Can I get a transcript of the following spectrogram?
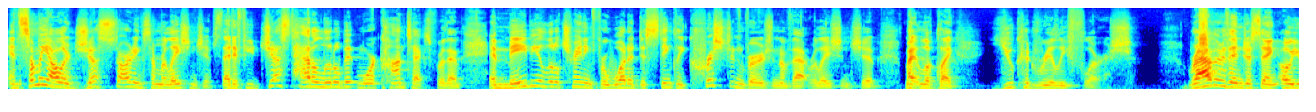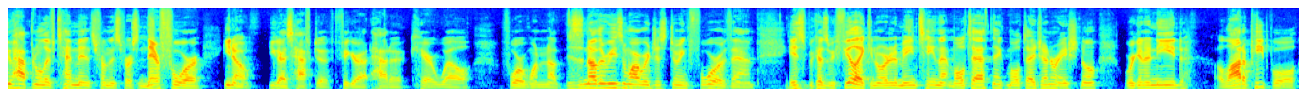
And some of y'all are just starting some relationships that if you just had a little bit more context for them and maybe a little training for what a distinctly Christian version of that relationship might look like, you could really flourish. Rather than just saying, oh, you happen to live 10 minutes from this person, therefore, you know, you guys have to figure out how to care well for one another. This is another reason why we're just doing four of them, is because we feel like in order to maintain that multi ethnic, multi generational, we're going to need a lot of people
